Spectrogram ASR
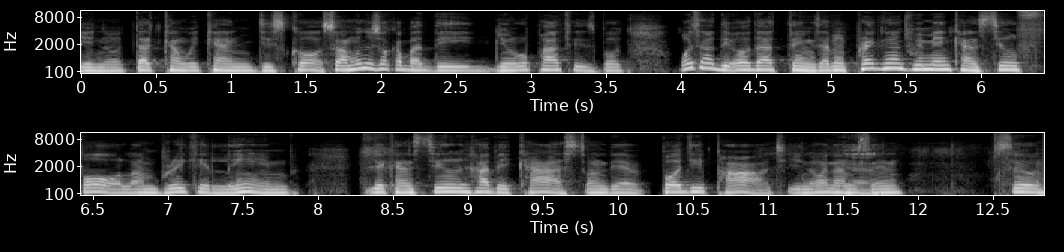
You know that can we can discuss. So i'm going to talk about the neuropathies but what are the other things? I mean pregnant women can still fall and break a limb. They can still have a cast on their body part you know what i'm saying? So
